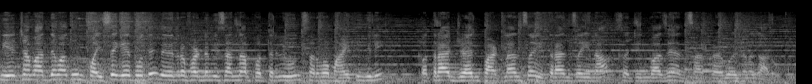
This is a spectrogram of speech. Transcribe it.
पीएच्या माध्यमातून पैसे घेत होते. देवेंद्र फडणवीसांना पत्र लिहून सर्व माहिती दिली. पत्रात जयंत पाटलांचं इतरांचंही नाव सचिन वाझे यांचा कळवळजनक आरोप.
